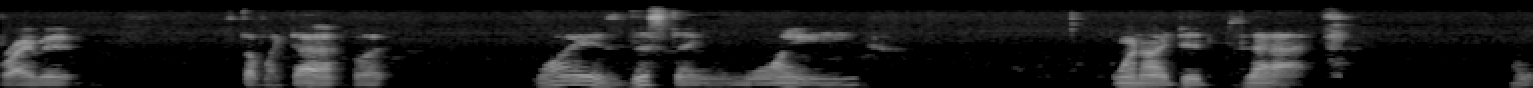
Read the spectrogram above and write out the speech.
private, stuff like that, but why is this thing whining when I did that? Oh,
